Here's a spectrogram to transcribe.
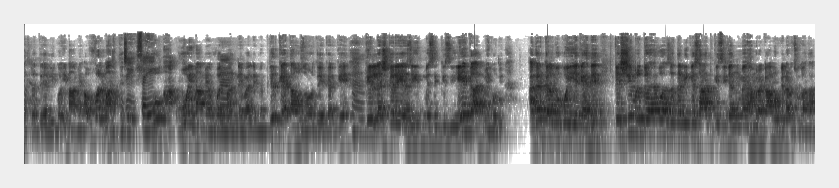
حضرت علی کو امام اول مانتے جی، صحیح۔ وہ ہاں وہ امام اول ماننے والے میں پھر کہتا ہوں زور دے کر کے کہ لشکر یزید میں سے کسی ایک آدمی کو بھی۔ اگر کل کو کوئی یہ کہہ دے کہ شمر جو ہے وہ حضرت علی کے ساتھ کسی جنگ میں ہم رکاب ہو کے لڑ چکا تھا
